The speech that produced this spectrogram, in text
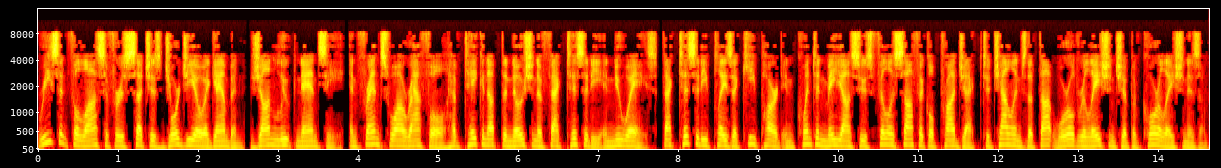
Recent philosophers such as Giorgio Agamben, Jean-Luc Nancy, and François Raffoul have taken up the notion of facticity in new ways. Facticity plays a key part in Quentin Meillassoux's philosophical project to challenge the thought-world relationship of correlationism.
